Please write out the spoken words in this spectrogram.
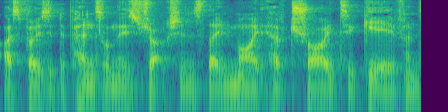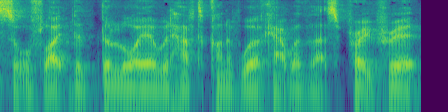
I suppose it depends on the instructions they might have tried to give and sort of like the, the lawyer would have to kind of work out whether that's appropriate.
